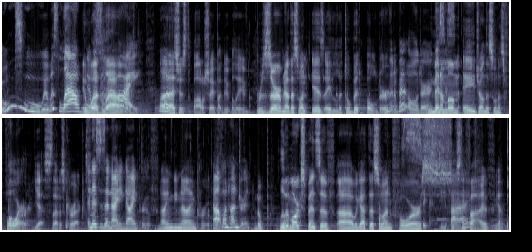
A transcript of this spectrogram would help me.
Ooh, it was loud. It it, was loud. high. Well, that's just the bottle shape, I do believe. Reserve. Now, this one is a little bit older. A little bit older. This is- Minimum age on this one is four. Four. Yes, that is correct. and this is a 99 proof, 99 proof. not 100. Nope. A little bit more expensive. Uh, we got this one for 65? 65. Yep.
